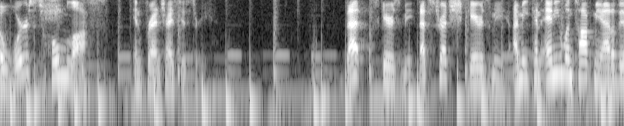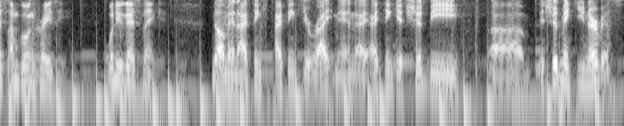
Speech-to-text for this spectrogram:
The worst home loss in franchise history. That scares me. That stretch scares me. I mean, can anyone talk me out of this? I'm going crazy. What do you guys think? No, man, I think I think you're right, man. I, I think it should be, um, it should make you nervous.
